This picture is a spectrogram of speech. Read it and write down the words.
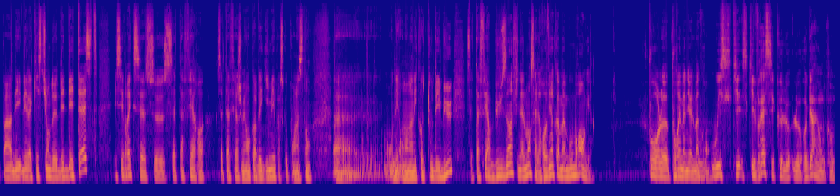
enfin, la question de, des, des tests. Et c'est vrai que cette affaire, cette affaire, je mets encore des guillemets parce que pour l'instant, euh, on est, on en est qu'au tout début. Cette affaire Buzyn, finalement, ça revient comme un boomerang pour le, pour Emmanuel Macron. Oui, ce qui est, ce qui est vrai, c'est que le, le regard, et on- quand,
